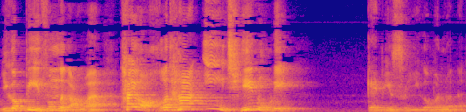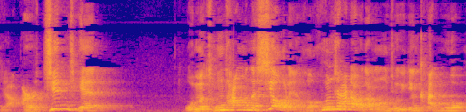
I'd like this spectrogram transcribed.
一个避风的港湾。他要和她一起努力，给彼此一个温暖的家。而今天，我们从他们的笑脸和婚纱照当中就已经看出，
